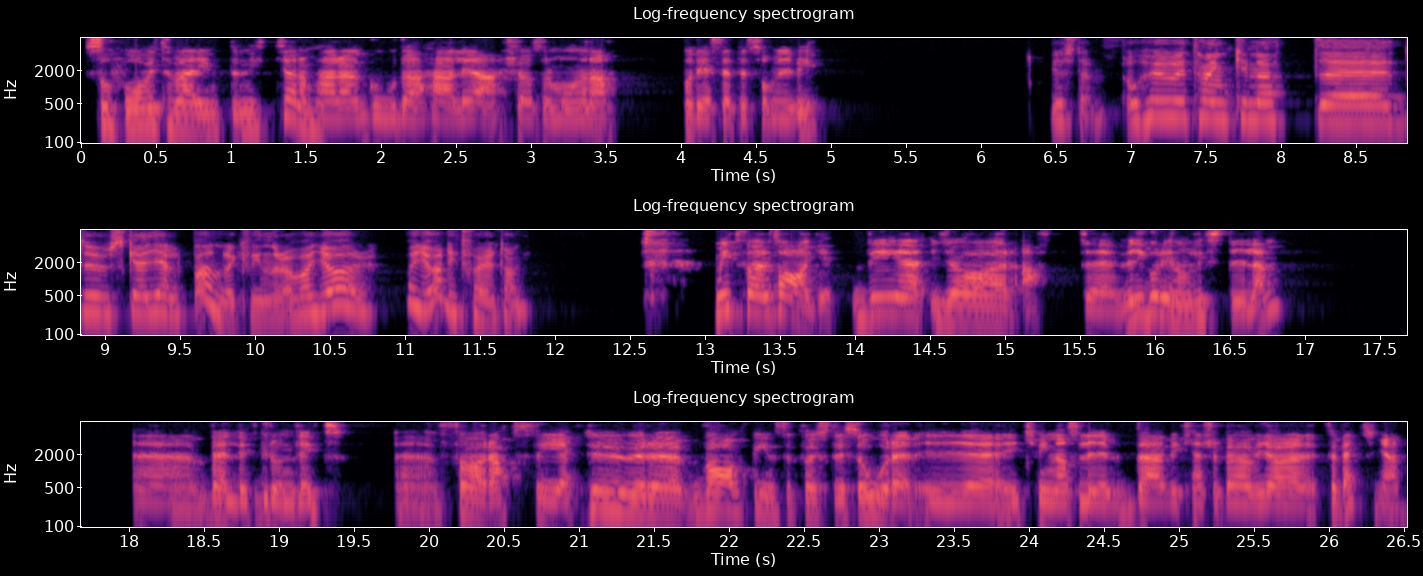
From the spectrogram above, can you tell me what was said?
så får vi tyvärr inte nyttja de här goda härliga könshormonerna på det sättet som vi vill. Just det. Och hur är tanken att eh, du ska hjälpa andra kvinnor? Vad gör, vad gör ditt företag? Mitt företag, det gör att eh, vi går igenom livsstilen eh, väldigt grundligt Eh, för att se hur, eh, vad finns det för stressorer i, eh, i kvinnans liv där vi kanske behöver göra förbättringar.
